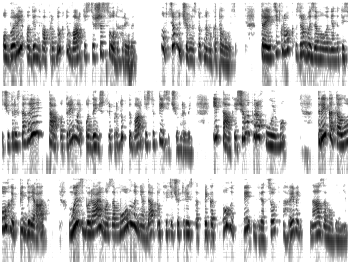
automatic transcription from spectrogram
обери один-два продукти вартістю 600 гривень. Ну, в цьому чи в наступному каталозі. Третій крок зроби замовлення на 1300 гривень та отримай один чи три продукти вартістю 1000 гривень. І так, якщо ми порахуємо три каталоги підряд, ми збираємо замовлення да, по 1300 три каталоги 3900 гривень на замовлення.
